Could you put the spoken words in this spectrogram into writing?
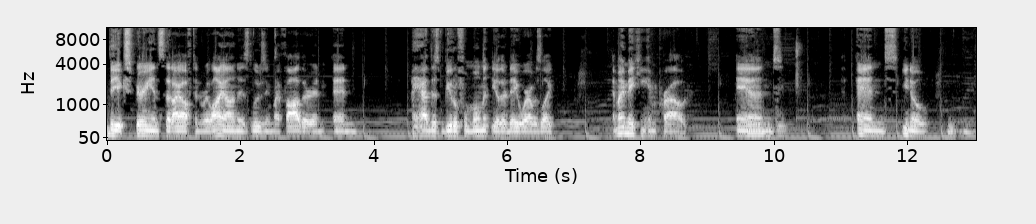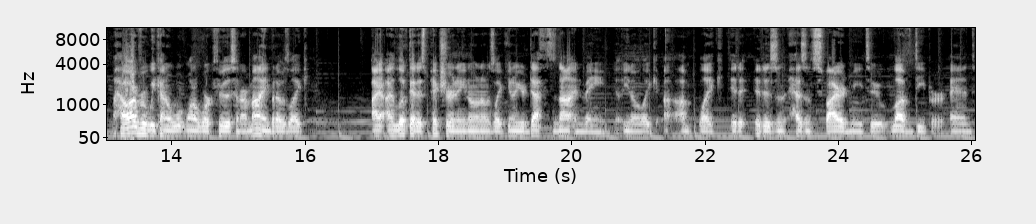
the experience that I often rely on is losing my father. And and I had this beautiful moment the other day where I was like, "Am I making him proud?" And and you know however we kind of w- want to work through this in our mind but i was like I, I looked at his picture and you know and i was like you know your death is not in vain. You know like i'm like it it is has inspired me to love deeper and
